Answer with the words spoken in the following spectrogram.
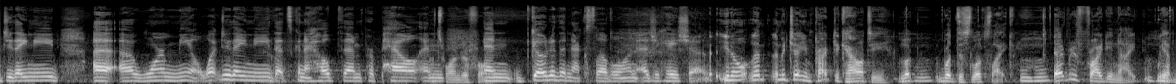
do they need a, a warm meal? What do they need that's going to help them propel and and go to the next level in education? You know, let, let me tell you in practicality, look Mm-hmm. what this looks like. Every Friday night, we have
